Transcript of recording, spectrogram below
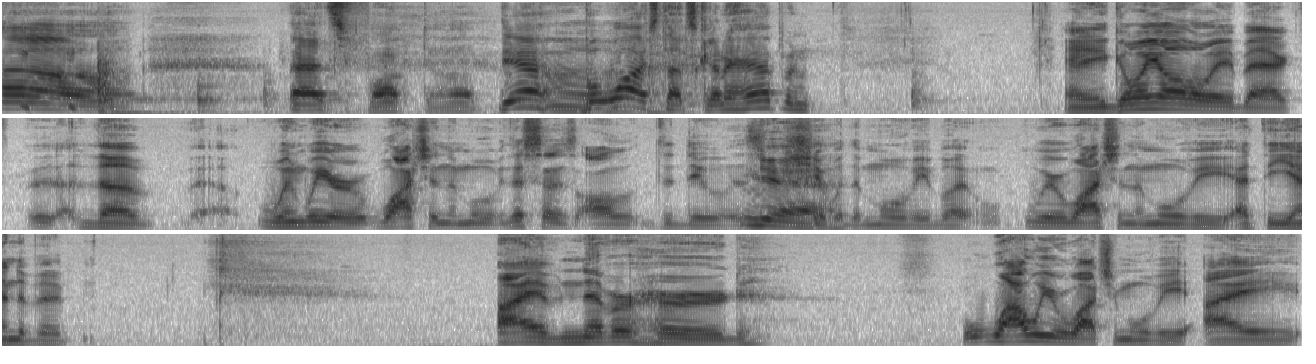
Oh, that's fucked up. Yeah, but uh. watch, that's gonna happen. And going all the way back, the when we were watching the movie, this has all to do with Yeah. shit with the movie. But we were watching the movie. At the end of it, I have never heard. While we were watching the movie, I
